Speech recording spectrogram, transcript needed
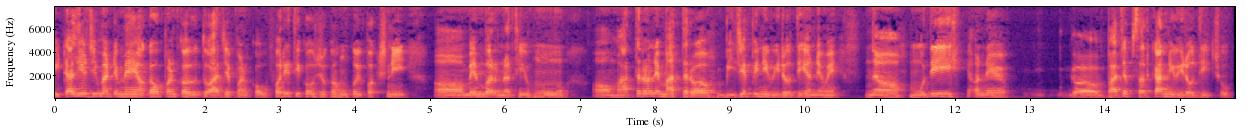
ઇટાલિયાજી માટે મેં અગાઉ પણ કહ્યું, તો આજે પણ કહું. ફરીથી કહું છું કે હું કોઈ પક્ષની મેમ્બર નથી. હું માત્ર ને માત્ર બીજેપીની વિરોધી અને મોદી અને ભાજપ સરકારની વિરોધી છું.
